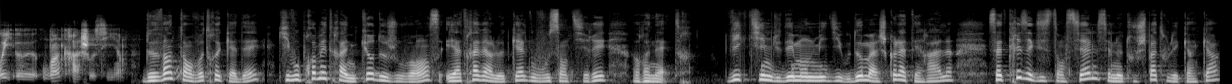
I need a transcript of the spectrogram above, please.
Oui, euh, ou un crash aussi. Hein. de 20 ans votre cadet, qui vous promettra une cure de jouvence et à travers lequel vous vous sentirez renaître. Victime du démon de midi ou dommage collatéral, cette crise existentielle, si elle ne touche pas tous les quinquas,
